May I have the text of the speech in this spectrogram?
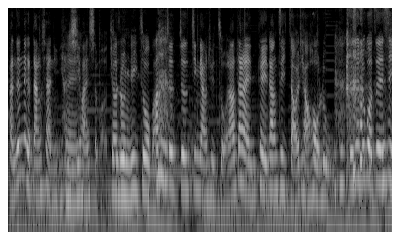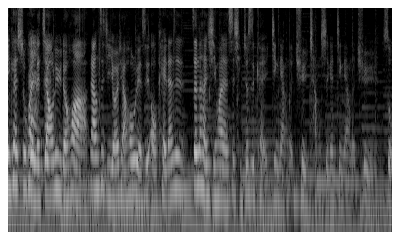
反正那个当下你很喜欢什么，就努力做吧，就就尽量去做。然后当然可以让自己找一条后路，就是如果这件事情可以舒缓你的焦虑的话，让自己有一条后路也是 OK。但是真的很喜欢的事情，就是可以尽量的。去尝试跟尽量的去做。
